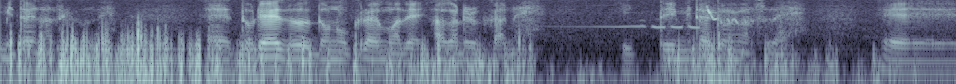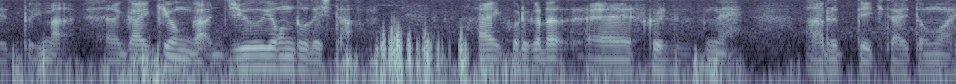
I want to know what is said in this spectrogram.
みたいなんですけどね、えー、とりあえずどのくらいまで上がれるかね行ってみたいと思いますね。えーと今外気温が14度でした。はいこれから、えー、少しずつね歩っていきたいと思い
